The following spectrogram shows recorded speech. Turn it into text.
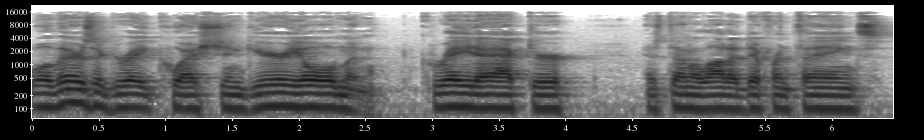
Well, there's a great question. Gary Oldman, great actor, has done a lot of different things.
